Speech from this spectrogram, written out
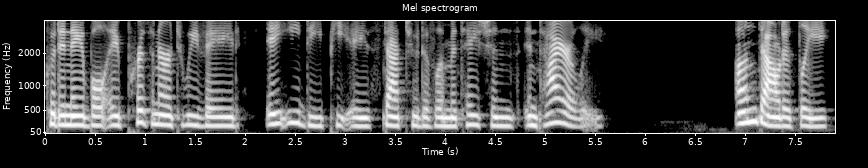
could enable a prisoner to evade AEDPA's statute of limitations entirely. Undoubtedly,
